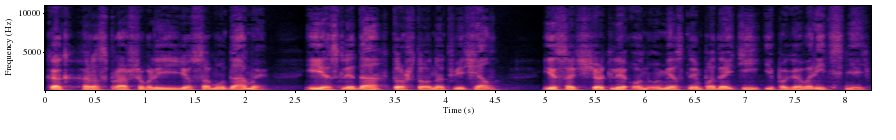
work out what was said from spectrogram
как расспрашивали ее саму дамы, и если да, то что он отвечал, и сочтет ли он уместным подойти и поговорить с ней.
